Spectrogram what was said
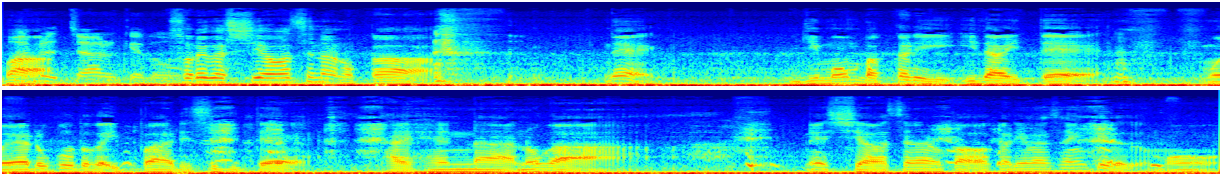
まあるっちゃあるけど。それが幸せなのか ね疑問ばっかり抱いて もうやることがいっぱいありすぎて大変なのが、ね、幸せなのかは分かりませんけれども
